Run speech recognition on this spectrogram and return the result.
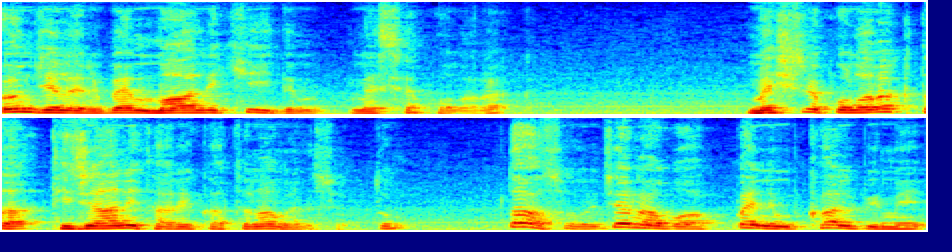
Önceleri ben Malikiydim mezhep olarak. Meşrep olarak da ticani tarikatına mensuptum. Daha sonra Cenab-ı Hak benim kalbimi,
